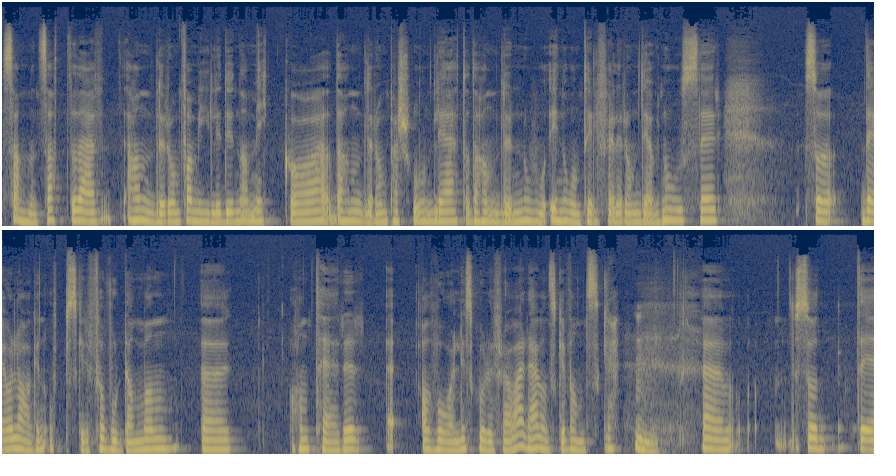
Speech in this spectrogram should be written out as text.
sammensatt. Det, er, det, handler om familiedynamikk, og det handler om personlighet, og det handler no, i noen tilfeller om diagnoser. Så det å lage en oppskrift for hvordan man uh, håndterer uh, alvorlig skolefravær, det er ganske vanskelig. Mm. Uh, så det,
